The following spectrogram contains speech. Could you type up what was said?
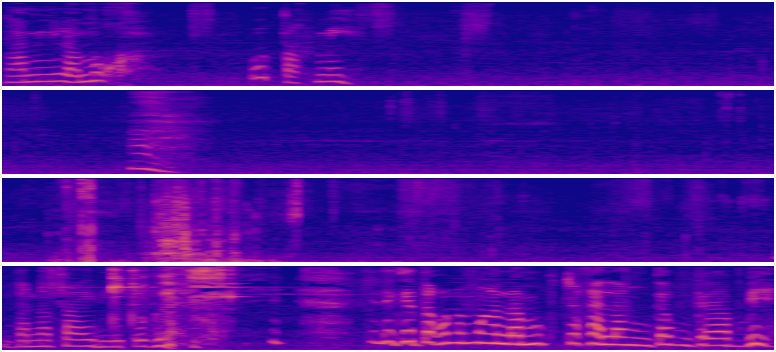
Daming lamok. Oh, fuck. Ah. Punta tayo dito guys. Pinagkita ko ng mga lamok tsaka langgam. Grabe.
